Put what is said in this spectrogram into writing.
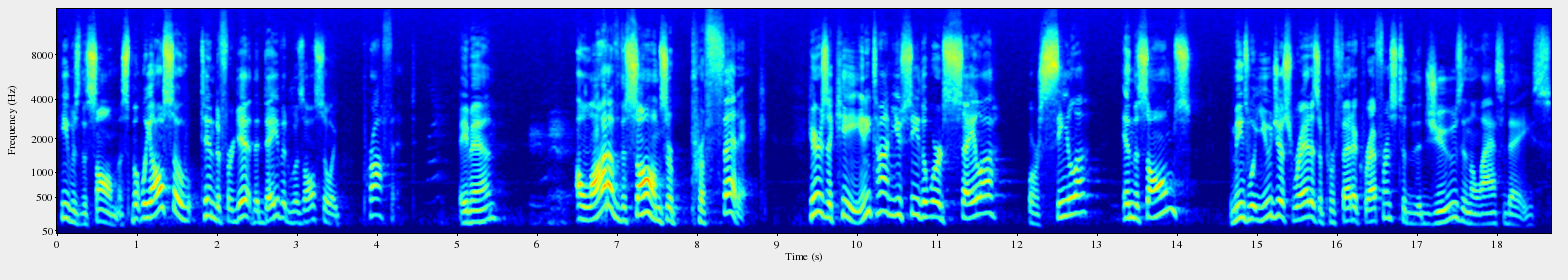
He was the psalmist. But we also tend to forget that David was also a prophet. Amen? A lot of the Psalms are prophetic. Here's a key anytime you see the word Selah or Selah in the Psalms, it means what you just read is a prophetic reference to the Jews in the last days.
